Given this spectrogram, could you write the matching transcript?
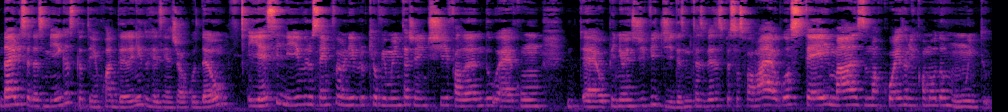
da Elícia das Migas, que eu tenho com a Dani, do Resenhas de Algodão. E esse livro sempre foi um livro que eu vi muita gente falando é, com é, opiniões divididas. Muitas vezes as pessoas falam, ah, eu gostei, mas uma coisa me incomodou muito,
